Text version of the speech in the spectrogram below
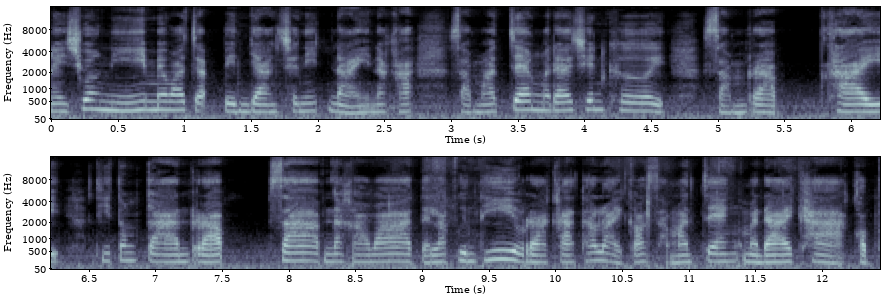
ในช่วงนี้ไม่ว่าจะเป็นยางชนิดไหนนะคะ สามารถแจ้งมาได้เช่นเคยสำหรับใครที่ต้องการรับทราบนะคะว่าแต่ละพื้นที่ราคาเท่าไหร่ก็สามารถแจ้งมาได้ค่ะ ขอบคุณ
